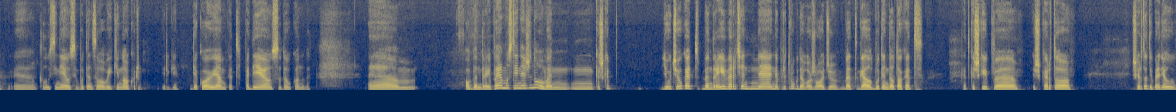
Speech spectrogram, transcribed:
e, klausinėjausi būtent savo vaikino, kur irgi dėkoju jam, kad padėjo su daug ko, nu, bet. Um, O bendrai paėmus, tai nežinau, man kažkaip jaučiau, kad bendrai verčiant ne, nepritrūkdavo žodžių, bet gal būtent dėl to, kad, kad kažkaip uh, iš karto, iš karto tai pradėjau,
